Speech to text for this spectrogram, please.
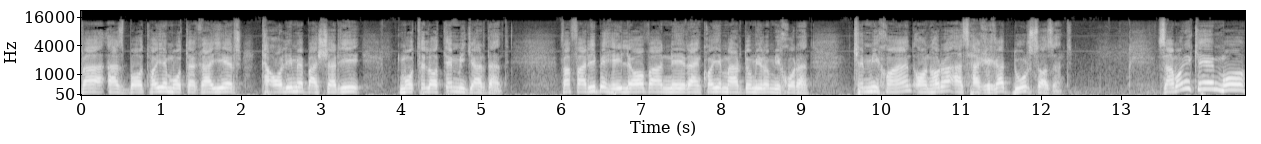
و از بادهای متغیر تعالیم بشری متلاطم می گردند و فریب حیله و نیرنگ های مردمی را می خورند که می خواهند آنها را از حقیقت دور سازند. زمانی که ما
